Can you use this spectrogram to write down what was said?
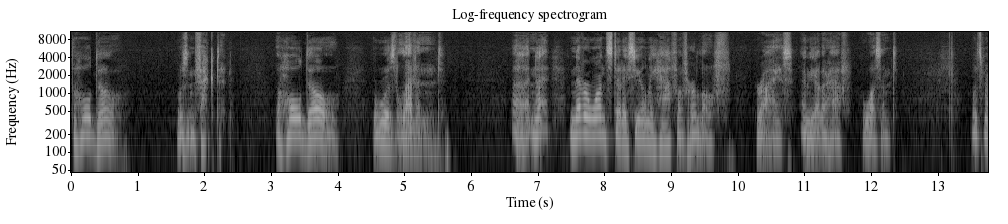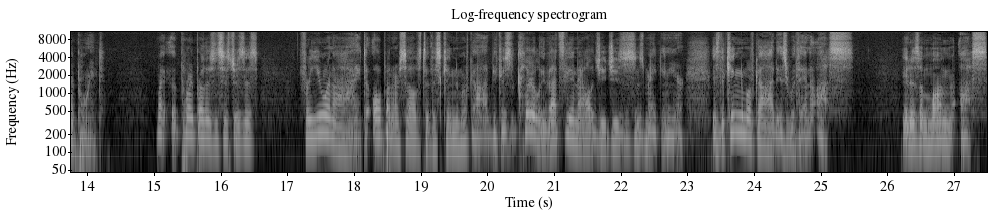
The whole dough was infected. The whole dough was leavened. Uh, not, never once did I see only half of her loaf rise and the other half wasn't. What's my point? My point, brothers and sisters, is for you and I to open ourselves to this kingdom of God, because clearly that's the analogy Jesus is making here, is the kingdom of God is within us. It is among us.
